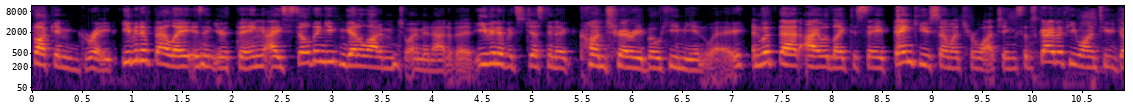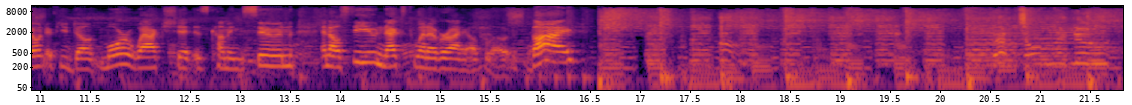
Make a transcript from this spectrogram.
fucking great. Even if ballet isn't your thing, I still think you can get a lot of enjoyment out of it, even if it's just in a contrary bohemian way. And with that, I would like to say thank you so much for watching. Subscribe if you want to, don't if you don't. More whack shit is coming soon, and I'll see you next whenever I upload. Bye! That's.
